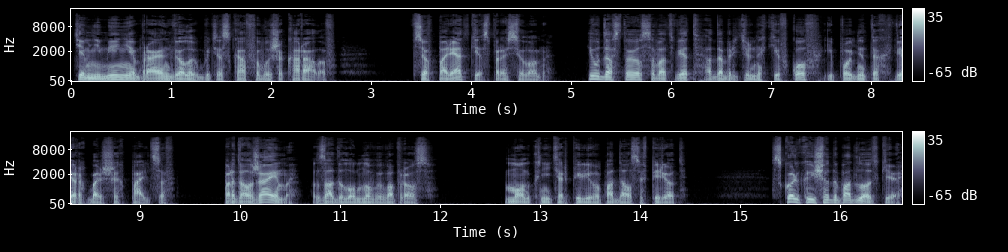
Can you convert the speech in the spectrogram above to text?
Тем не менее, Брайан вел их батискафа выше кораллов. «Все в порядке?» — спросил он. И удостоился в ответ одобрительных кивков и поднятых вверх больших пальцев. «Продолжаем?» — задал он новый вопрос. Монк нетерпеливо подался вперед. «Сколько еще до подлодки?»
